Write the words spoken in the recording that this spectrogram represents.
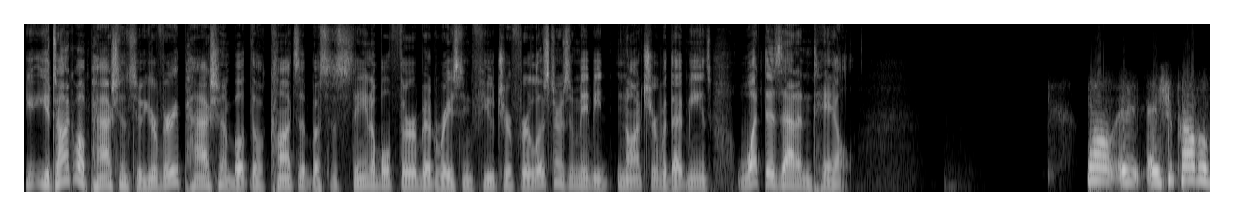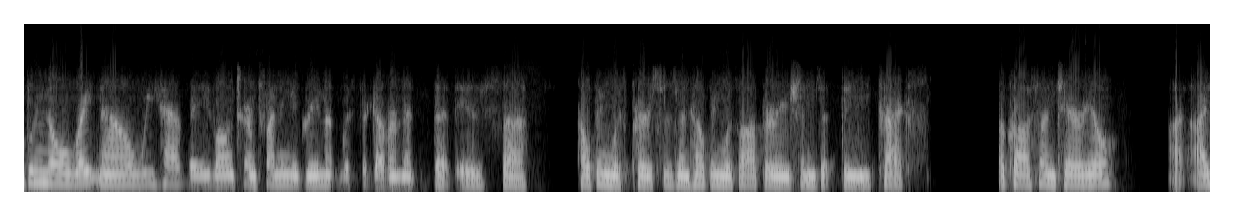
You, you talk about passion, Sue. You're very passionate about the concept of sustainable thoroughbred racing future. For listeners who may be not sure what that means, what does that entail? Well, as you probably know, right now we have a long-term funding agreement with the government that is uh, helping with purses and helping with operations at the tracks across Ontario. I, I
